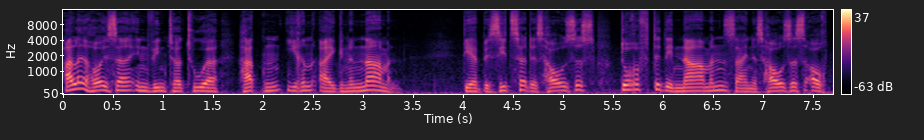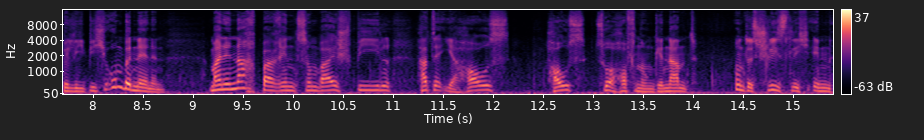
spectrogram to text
Alle Häuser in Winterthur hatten ihren eigenen Namen. Der Besitzer des Hauses durfte den Namen seines Hauses auch beliebig umbenennen. Meine Nachbarin zum Beispiel hatte ihr Haus Haus zur Hoffnung genannt und es schließlich in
